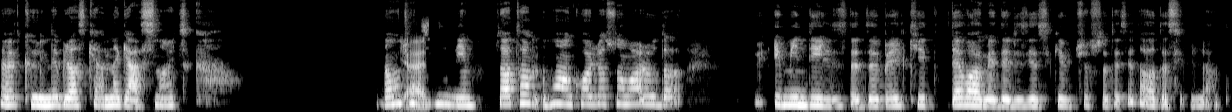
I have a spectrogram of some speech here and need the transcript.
Evet, köyünde biraz kendine gelsin artık. Ama çok Yani sinirliyim. Zaten Juan Carlos Navarro da emin değiliz dedi. Belki devam ederiz Jasikevičius'la dedi. Daha da sinirlendim.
